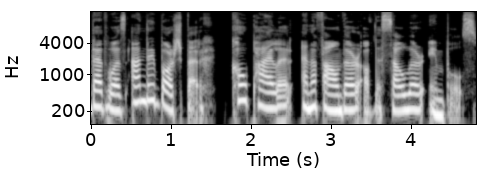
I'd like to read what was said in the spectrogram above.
that was Andre Borschberg, co pilot and a founder of the Solar Impulse.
